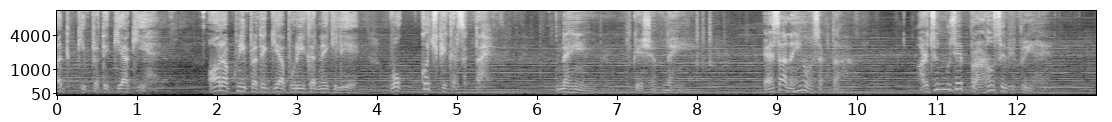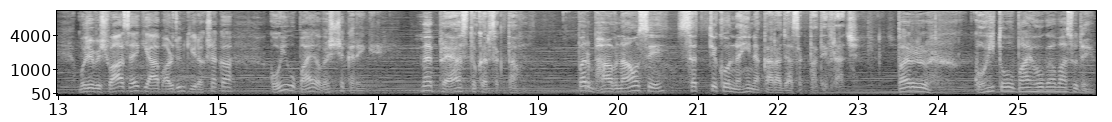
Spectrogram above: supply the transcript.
वध की प्रतिज्ञा की है। और अपनी प्रतिज्ञा पूरी करने के लिए वो कुछ भी कर सकता है। नहीं केशव नहीं। ऐसा नहीं हो सकता। अर्जुन मुझे प्राणों से भी प्रिय है। मुझे विश्वास है कि आप अर्जुन की रक्षा का कोई उपाय अवश्य करेंगे। मैं प्रयास तो कर सकता हूँ पर भावनाओं से सत्य को नहीं नकारा जा सकता देवराज। पर कोई तो उपाय होगा वासुदेव।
